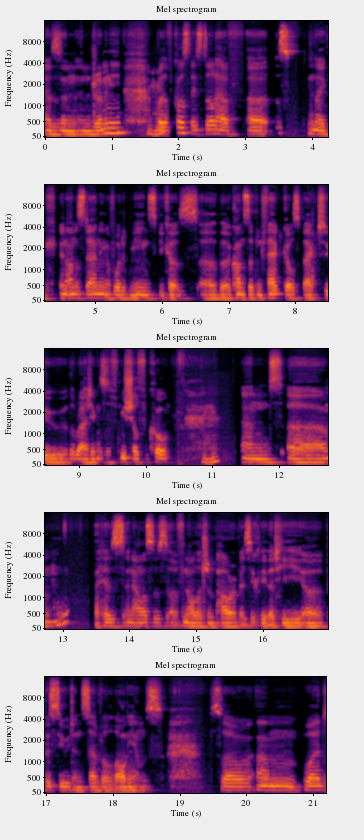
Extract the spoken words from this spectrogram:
as in, in Germany. Mm-hmm. But of course, they still have uh, like an understanding of what it means because uh, the concept, in fact, goes back to the writings of Michel Foucault. Mm-hmm and um, his analysis of knowledge and power, basically, that he uh, pursued in several volumes. So, um, what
